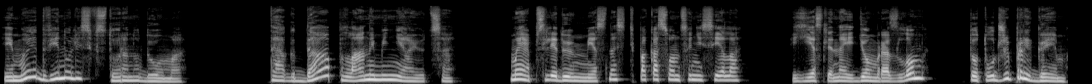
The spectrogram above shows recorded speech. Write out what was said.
и мы двинулись в сторону дома. «Тогда планы меняются. Мы обследуем местность, пока солнце не село. Если найдем разлом, то тут же прыгаем.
